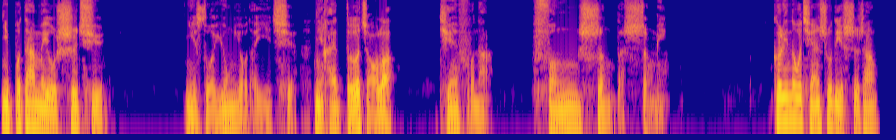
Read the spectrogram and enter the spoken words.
你不但没有失去你所拥有的一切，你还得着了天父那。丰盛的生命。格林多前书第十章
